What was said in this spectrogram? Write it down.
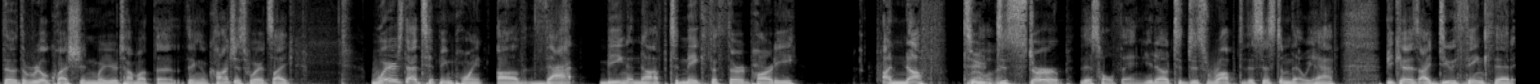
the the real question where you're talking about the thing of conscience, where it's like, where's that tipping point of that being enough to make the third party enough to Relevant. disturb this whole thing, you know, to disrupt the system that we have, because I do think that.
